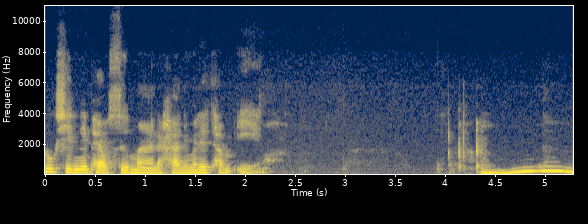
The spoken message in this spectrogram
ลูกชิ้นนี่แพลวซื้อมานะคะ นี่ไม่ได้ทำเอง อืม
